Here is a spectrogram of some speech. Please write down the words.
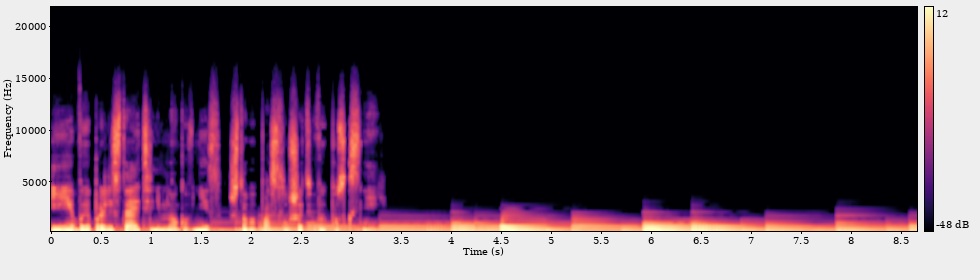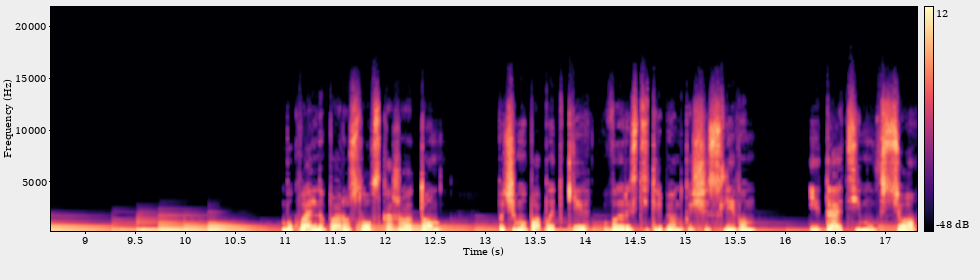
и вы пролистаете немного вниз, чтобы послушать выпуск с ней. Буквально пару слов скажу о том, почему попытки вырастить ребенка счастливым и дать ему все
